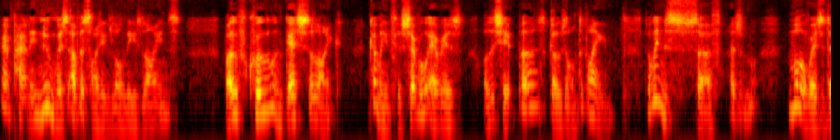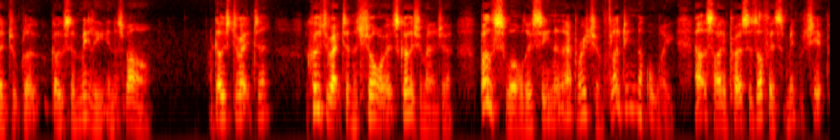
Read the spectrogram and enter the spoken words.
There are apparently numerous other sightings along these lines, both crew and guests alike, coming from several areas of the ship. Burns goes on to claim the windsurf has more residential ghosts than merely in the spa. The ghost director the cruise director and the shore excursion manager both swore they'd seen an apparition floating in the hallway outside a purser's office midship.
